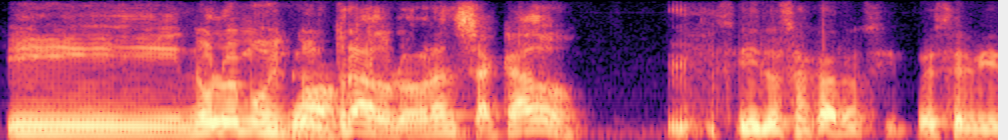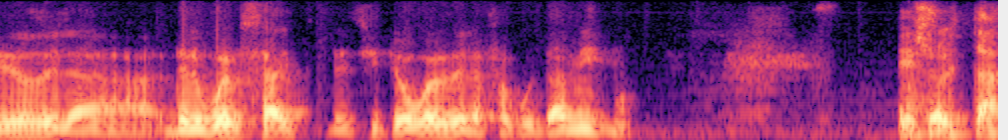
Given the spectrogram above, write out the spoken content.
Y no lo hemos encontrado, ¿lo habrán sacado? Sí, lo sacaron, sí. Es el video de la, del website, del sitio web de la facultad mismo. Eso está.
